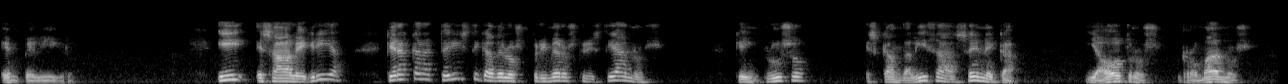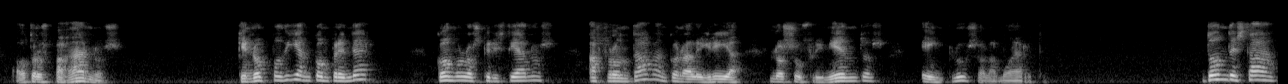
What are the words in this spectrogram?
en peligro. Y esa alegría que era característica de los primeros cristianos, que incluso escandaliza a Séneca y a otros romanos, a otros paganos, que no podían comprender cómo los cristianos afrontaban con alegría los sufrimientos e incluso la muerte. ¿Dónde está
